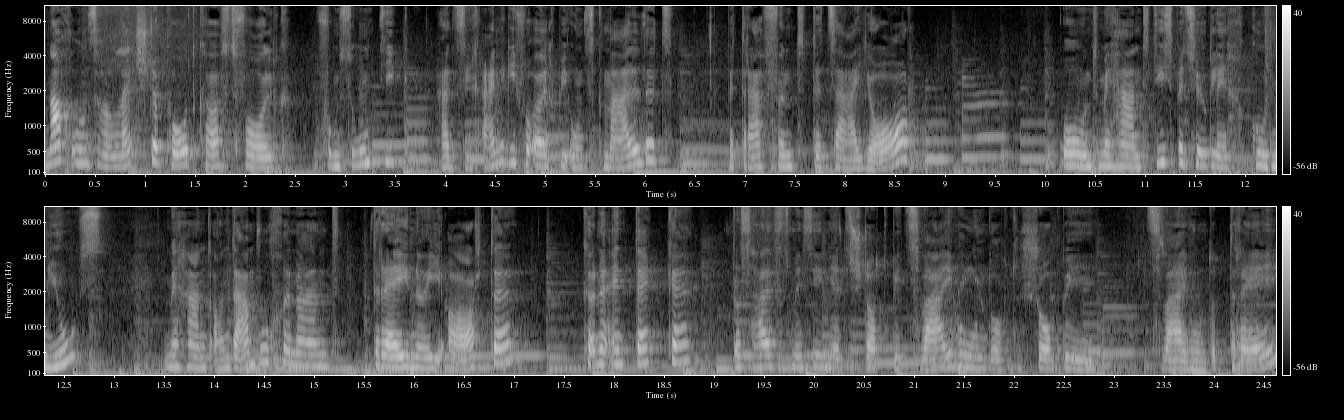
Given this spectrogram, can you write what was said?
Nach unserer letzten Podcast-Folge vom Sonntag haben sich einige von euch bei uns gemeldet betreffend der 10 Jahre. Und wir haben diesbezüglich Good News. Wir haben an diesem Wochenende drei neue Arten können entdecken. Das heißt, wir sind jetzt statt bei 200 schon bei 203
